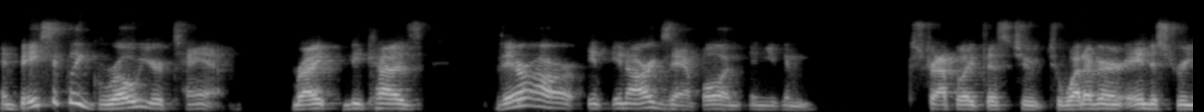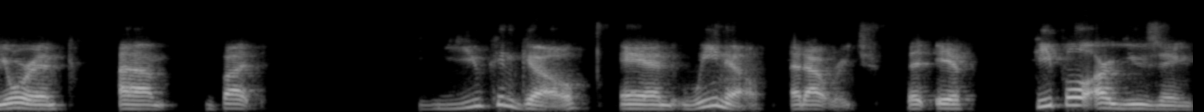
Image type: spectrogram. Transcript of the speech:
and basically grow your TAM, right? Because there are, in, in our example, and, and you can extrapolate this to, to whatever industry you're in, um, but you can go and we know at Outreach that if people are using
